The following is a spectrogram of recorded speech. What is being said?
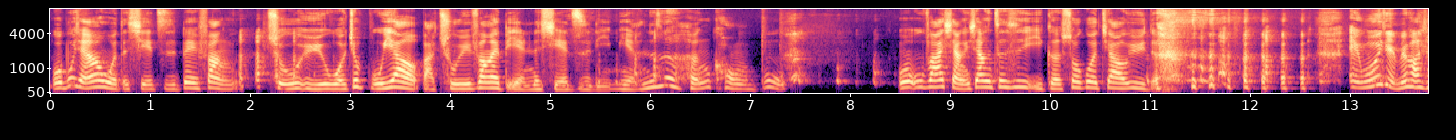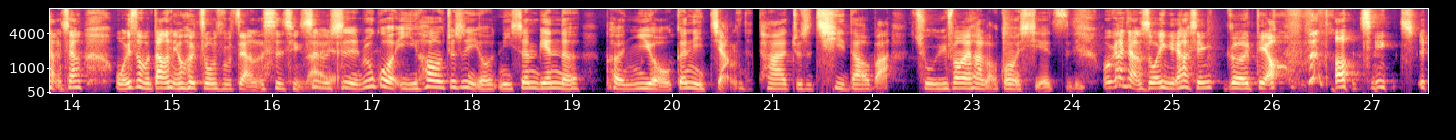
我不想要我的鞋子被放厨余，我就不要把厨余放在别人的鞋子里面，真的很恐怖。我无法想象这是一个受过教育的。哎，我有点没法想象，我为什么当年会做出这样的事情来？是不是？如果以后就是有你身边的朋友跟你讲，她就是气到把厨余放在她老公的鞋子里，我刚讲说应该要先割掉 倒进去，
